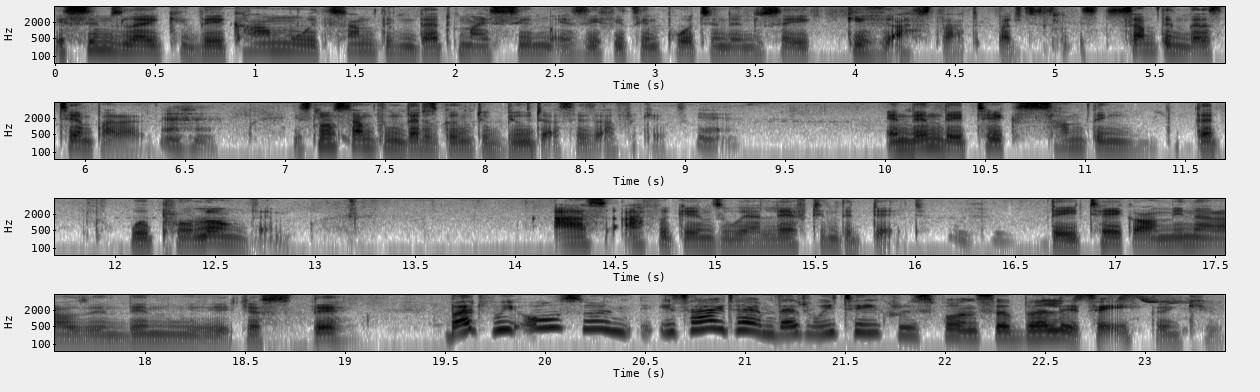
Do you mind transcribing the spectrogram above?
It seems like they come with something that might seem as if it's important and to say, give us that, but it's, it's something that's temporary. Uh-huh. It's not something that is going to build us as Africans. Yeah. And then they take something that will prolong them. As Africans, we are left in the dirt. Mm-hmm. They take our minerals and then we just there. But we also it's high time that we take responsibility. Thank you.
